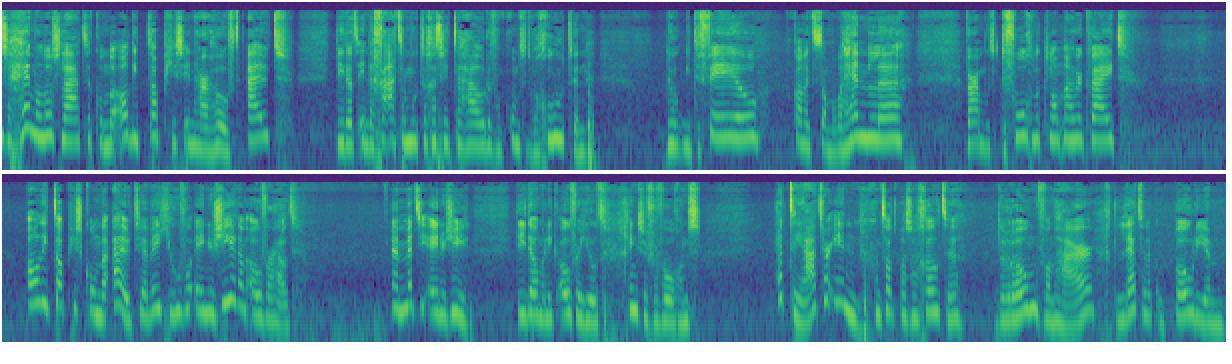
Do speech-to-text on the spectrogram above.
ze helemaal loslaten, konden al die tapjes in haar hoofd uit. Die dat in de gaten moeten gaan zitten houden. Van komt het wel goed en doe ik niet te veel? Kan ik het allemaal wel handelen? Waar moet ik de volgende klant nou weer kwijt? Al die tapjes konden uit. Ja, weet je hoeveel energie je dan overhoudt? En met die energie die Dominique overhield, ging ze vervolgens het theater in. Want dat was een grote droom van haar. Letterlijk een podium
